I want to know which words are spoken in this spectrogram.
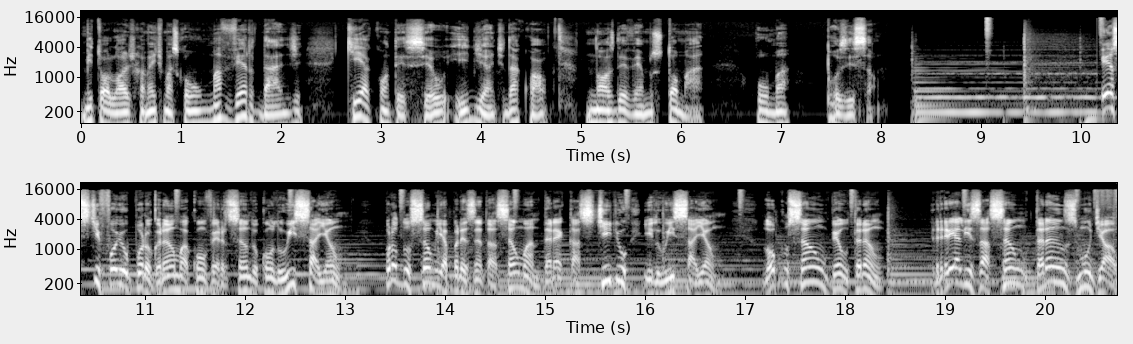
mitologicamente, mas como uma verdade que aconteceu e diante da qual nós devemos tomar uma posição. Este foi o programa Conversando com Luiz Saião. Produção e apresentação André Castilho e Luiz Saião. Locução Beltrão. Realização Transmundial.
